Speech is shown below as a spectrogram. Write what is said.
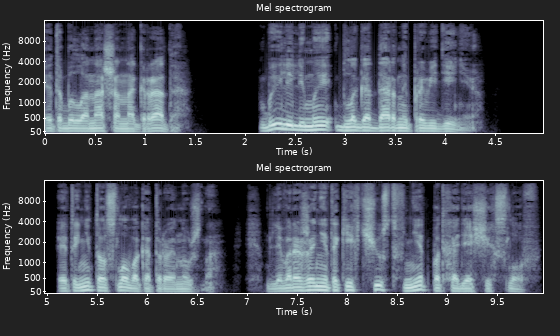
Это была наша награда. Были ли мы благодарны провидению? Это не то слово, которое нужно. Для выражения таких чувств нет подходящих слов.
